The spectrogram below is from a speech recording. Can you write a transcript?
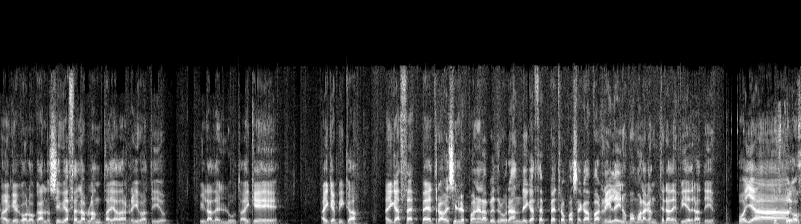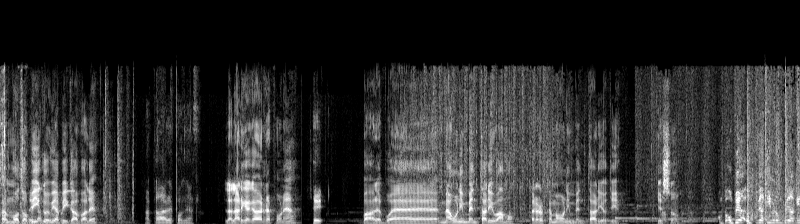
Hay que colocarlo. Sí, voy a hacer la planta allá de arriba, tío. Y la del loot. Hay que... Hay que picar. Hay que hacer petro. A ver si responde la petro grande. Hay que hacer petro para sacar barriles y nos vamos a la cantera de piedra, tío. Voy a estoy coger motopico y voy a picar, ¿vale? Acaba de responder. ¿La larga acaba de responder? Sí. Vale, pues me hago un inventario y vamos. Esperaros que me hago un inventario, tío. ¿Y eso? Un, un, pido, un pido aquí, bro, un pido aquí.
